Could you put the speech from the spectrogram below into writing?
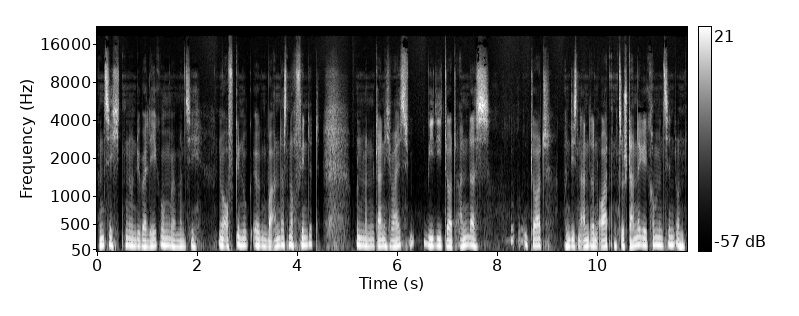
Ansichten und Überlegungen, wenn man sie nur oft genug irgendwo anders noch findet und man gar nicht weiß, wie die dort anders, dort an diesen anderen Orten zustande gekommen sind und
